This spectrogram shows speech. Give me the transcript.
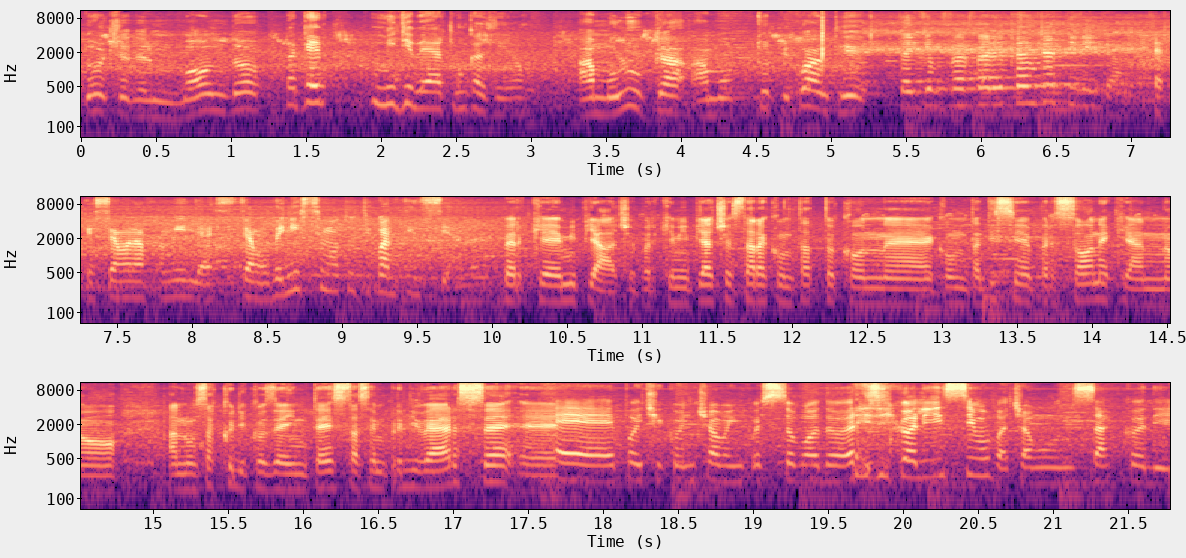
dolce del mondo. Perché mi diverto un casino. Amo Luca, amo tutti quanti. Perché per fare tante attività. Perché siamo una famiglia e stiamo benissimo tutti quanti insieme. Perché mi piace, perché mi piace stare a contatto con, eh, con tantissime persone che hanno, hanno, un sacco di cose in testa sempre diverse. E... e poi ci conciamo in questo modo ridicolissimo, facciamo un sacco di,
